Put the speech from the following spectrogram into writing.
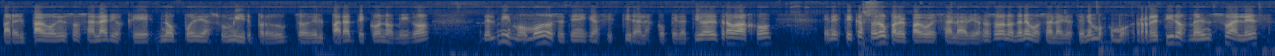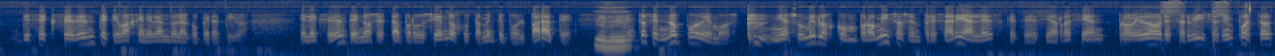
para el pago de esos salarios que no puede asumir producto del parate económico, del mismo modo se tiene que asistir a las cooperativas de trabajo, en este caso no para el pago de salarios, nosotros no tenemos salarios, tenemos como retiros mensuales de ese excedente que va generando la cooperativa el excedente no se está produciendo justamente por el parate. Entonces no podemos ni asumir los compromisos empresariales, que te decía recién, proveedores, servicios, impuestos,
